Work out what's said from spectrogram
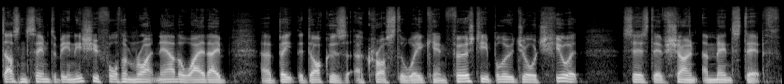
doesn't seem to be an issue for them right now, the way they uh, beat the Dockers across the weekend. First year Blue George Hewett says they've shown immense depth.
